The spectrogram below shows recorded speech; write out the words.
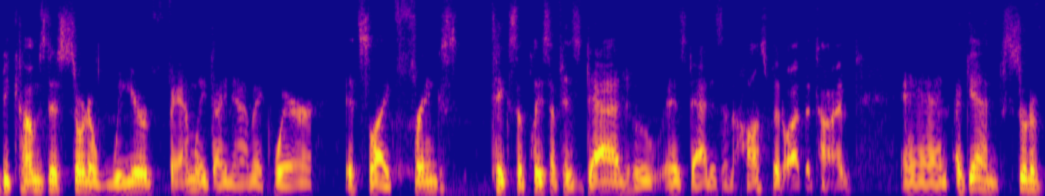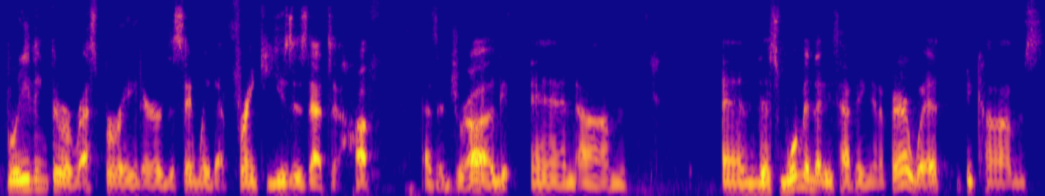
becomes this sort of weird family dynamic where it's like frank's takes the place of his dad who his dad is in the hospital at the time and again sort of breathing through a respirator the same way that frank uses that to huff as a drug and um and this woman that he's having an affair with becomes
